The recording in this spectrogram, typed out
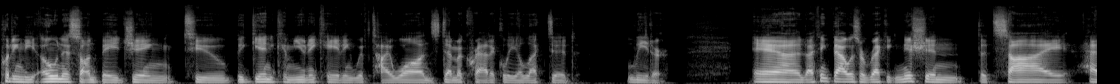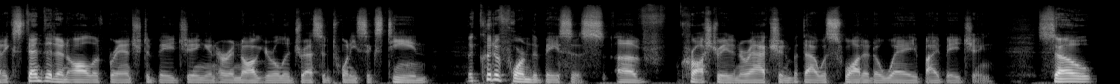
putting the onus on Beijing to begin communicating with Taiwan's democratically elected leader. And I think that was a recognition that Tsai had extended an olive branch to Beijing in her inaugural address in 2016 that could have formed the basis of cross strait interaction, but that was swatted away by Beijing. So,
